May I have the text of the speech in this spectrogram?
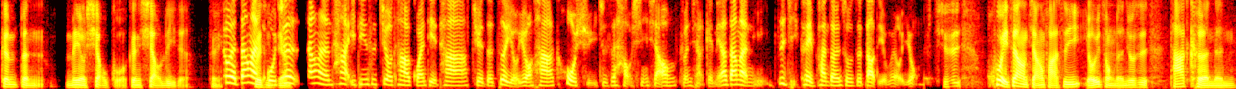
根本没有效果跟效力的。对，对，当然，我觉得，当然，他一定是就他的观点，他觉得这有用，他或许就是好心想要分享给你。那当然，你自己可以判断说这到底有没有用。其实会这样讲法是有一种人，就是他可能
